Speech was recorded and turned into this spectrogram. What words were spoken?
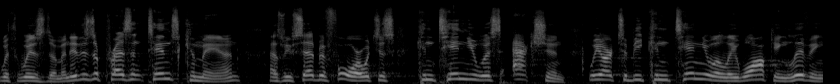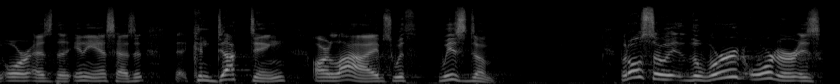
with wisdom. And it is a present tense command, as we've said before, which is continuous action. We are to be continually walking, living, or as the NAS has it, conducting our lives with wisdom. But also, the word order is,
